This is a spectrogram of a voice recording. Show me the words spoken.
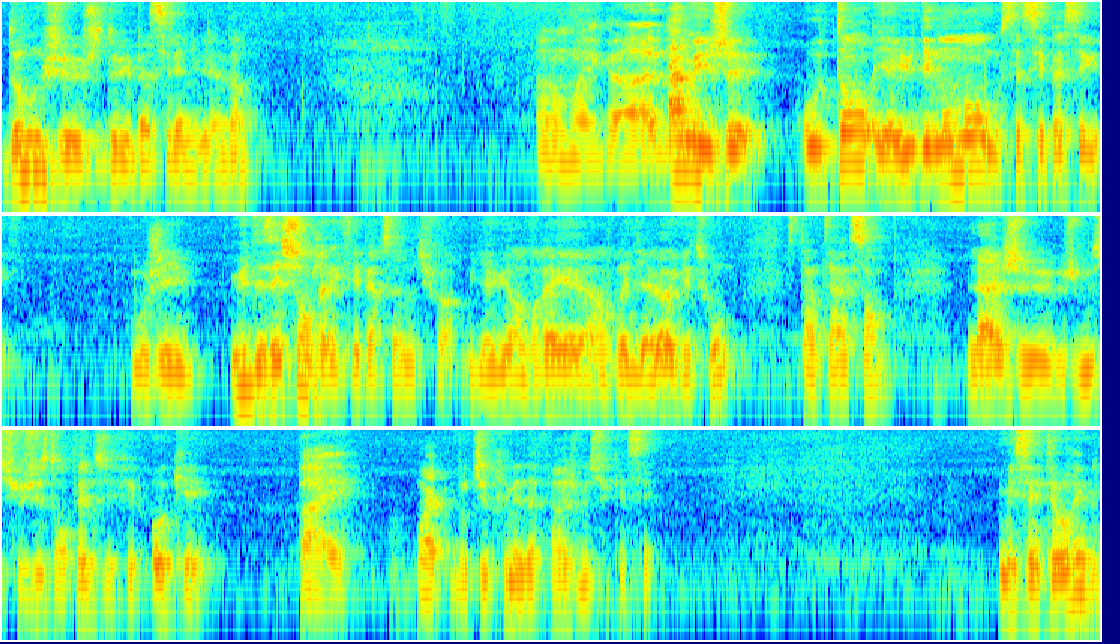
Donc je, je devais passer la nuit là-bas. Oh my god. Ah mais je autant il y a eu des moments où ça s'est passé où j'ai eu des échanges avec les personnes, tu vois, où il y a eu un vrai un vrai dialogue et tout, c'était intéressant. Là, je, je me suis juste en fait, j'ai fait OK. Bye. Ouais, donc j'ai pris mes affaires et je me suis cassé. Mais ça a été horrible.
